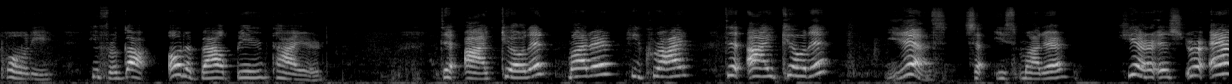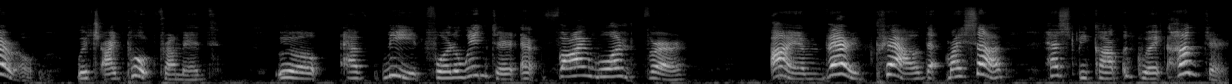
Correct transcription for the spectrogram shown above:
pony. He forgot all about being tired. Did I kill it, mother? he cried. Did I kill it? Yes, said his mother. Here is your arrow, which I pulled from it. We will have meat for the winter and fine warm fur. I am very proud that my son has become a great hunter.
